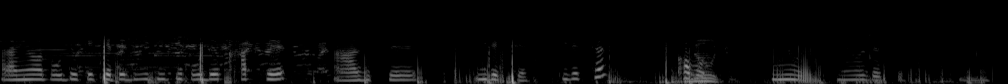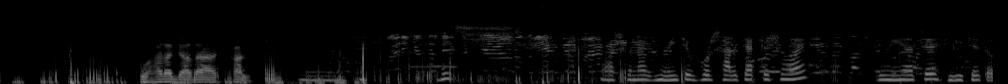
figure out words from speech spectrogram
আর আমি আমার বৌদেরকে খেতে দিয়ে দিয়েছি বৌদের খাচ্ছে আর হচ্ছে ই দেখছে কি দেখছে খবর নিউজ নিউজ দেখছে হুম, कोहरा ज़्यादा है आजकल হুম। ইস, আমার সোনা ঘুমিয়েছে ভোর সাড়ে চারটের সময় ঘুমিয়ে আছে হিলছে তো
